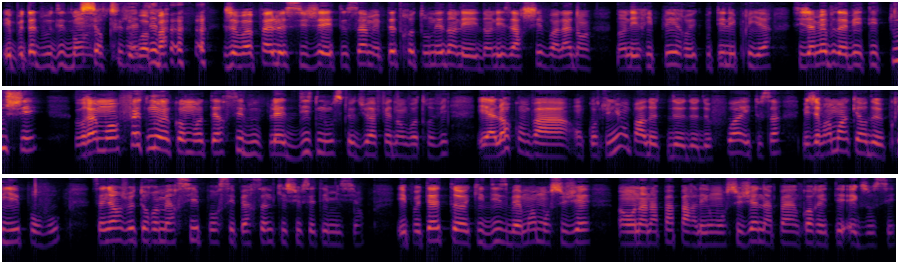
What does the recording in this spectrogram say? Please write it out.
et peut-être vous dites, bon, Surtout je ne vois pas je vois pas le sujet et tout ça, mais peut-être retourner dans les, dans les archives, voilà, dans, dans les replays, réécouter les prières. Si jamais vous avez été touché, vraiment, faites-nous un commentaire, s'il vous plaît. Dites-nous ce que Dieu a fait dans votre vie. Et alors qu'on va, on continue, on parle de, foi et tout ça, mais j'ai vraiment un cœur de prier pour vous. Seigneur, je veux te remercier pour ces personnes qui suivent cette émission et peut-être euh, qui disent, ben moi, mon sujet, on n'en a pas parlé, mon sujet n'a pas encore été exaucé.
